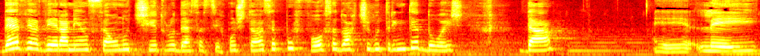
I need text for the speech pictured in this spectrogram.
deve haver a menção no título dessa circunstância por força do artigo 32 da é, Lei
